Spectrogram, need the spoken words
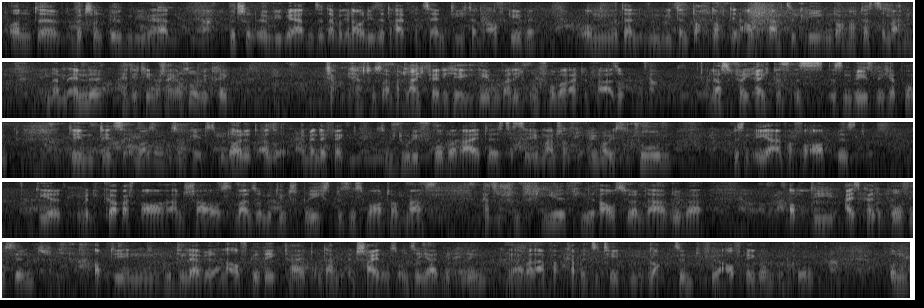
und äh, wird schon irgendwie werden. Ja. Wird schon irgendwie werden, sind aber genau diese drei Prozent, die ich dann draufgebe, um dann irgendwie dann doch noch den Auftrag zu kriegen, doch noch das zu machen. Und am Ende hätte ich den wahrscheinlich auch so gekriegt. Tja, ich habe es einfach leichtfertig hergegeben, weil ich unvorbereitet war. Also ja. Da hast du völlig recht, das ist, ist ein wesentlicher Punkt, den, es immer so, so geht. Das bedeutet also im Endeffekt, so wie du dich vorbereitest, dass du eben anschaust, mit wem habe ich zu tun, bisschen eher einfach vor Ort bist, dir wenn die Körpersprache anschaust, mal so mit denen sprichst, bisschen Smalltalk machst, kannst du schon viel, viel raushören darüber, ob die eiskalte Profis sind, ob die in einem guten Level an Aufgeregtheit und damit Entscheidungsunsicherheit mitbringen, ja, weil einfach Kapazitäten geblockt sind für Aufregung und Co. Und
